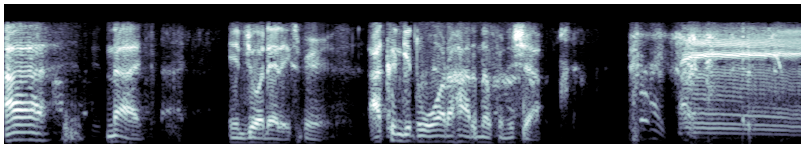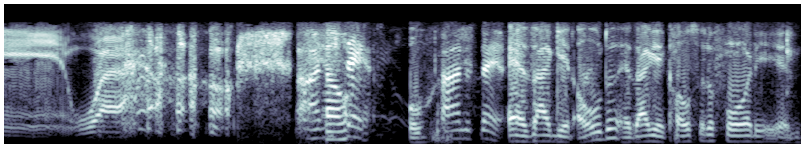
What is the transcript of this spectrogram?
I did not enjoy that experience. I couldn't get the water hot enough in the shower. Man, wow. I understand. I understand. As I get older, as I get closer to forty and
